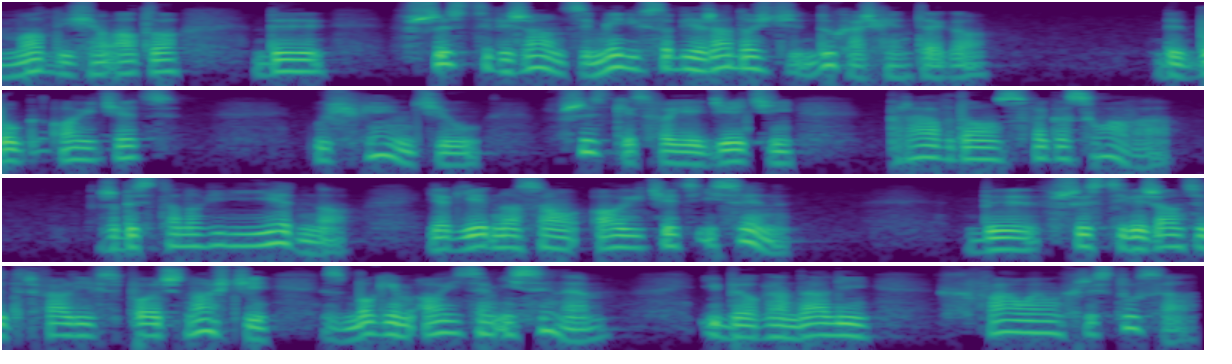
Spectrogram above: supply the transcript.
Modli się o to, by wszyscy wierzący mieli w sobie radość Ducha Świętego, by Bóg Ojciec uświęcił wszystkie swoje dzieci prawdą swego słowa, żeby stanowili jedno, jak jedno są Ojciec i Syn, by wszyscy wierzący trwali w społeczności z Bogiem Ojcem i Synem i by oglądali chwałę Chrystusa,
